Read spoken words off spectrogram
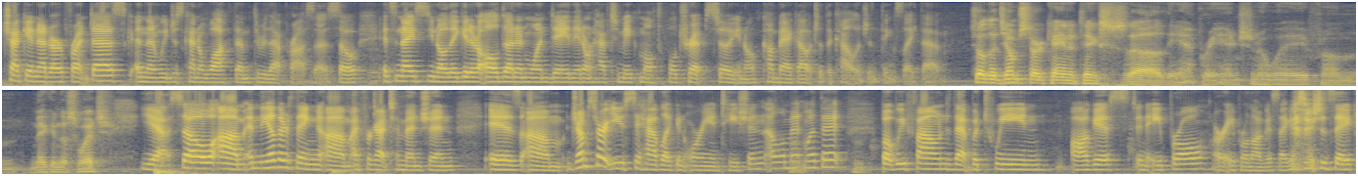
check in at our front desk and then we just kind of walk them through that process. So it's nice, you know, they get it all done in one day. They don't have to make multiple trips to, you know, come back out to the college and things like that. So the jumpstart kind of takes uh, the apprehension away from making the switch. Yeah. So, um, and the other thing um, I forgot to mention is um, Jumpstart used to have like an orientation element with it, but we found that between August and April, or April and August, I guess I should say,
